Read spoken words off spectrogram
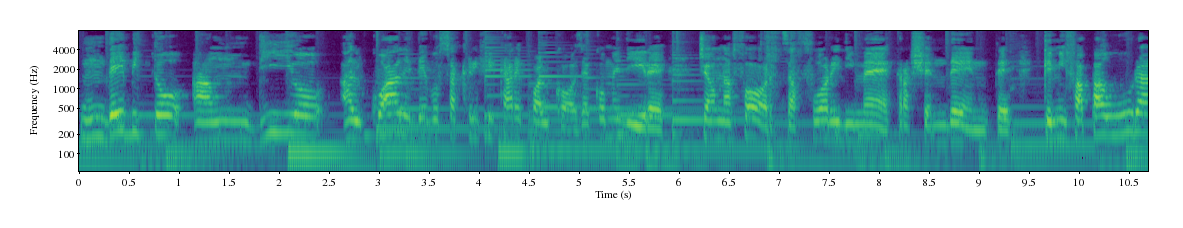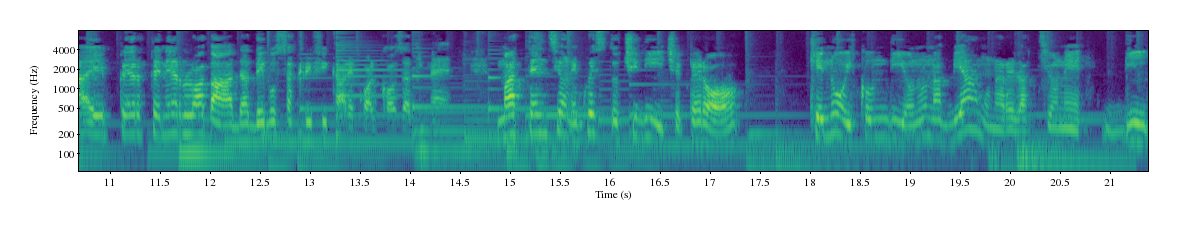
un debito a un Dio al quale devo sacrificare qualcosa. È come dire, c'è una forza fuori di me, trascendente, che mi fa paura e per tenerlo a bada devo sacrificare qualcosa di me. Ma attenzione, questo ci dice però che noi con Dio non abbiamo una relazione di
